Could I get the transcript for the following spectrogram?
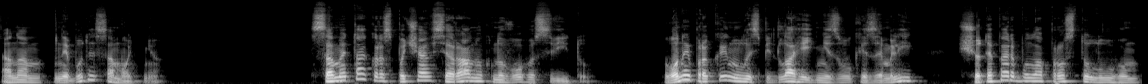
А нам не буде самотньо? Саме так розпочався ранок нового світу. Вони прокинулись під лагідні звуки землі, що тепер була просто лугом,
